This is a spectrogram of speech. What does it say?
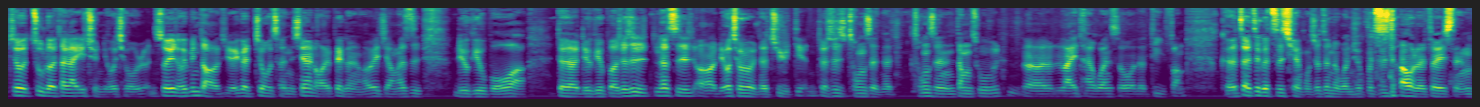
就住了大概一群琉球人，所以和平岛有一个旧称，现在老一辈可能还会讲那是琉球博啊的琉球博，就是那是呃琉球人的据点，就是冲绳的冲绳人当初呃来台湾时候的地方。可是在这个之前，我就真的完全不知道了，对，可能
